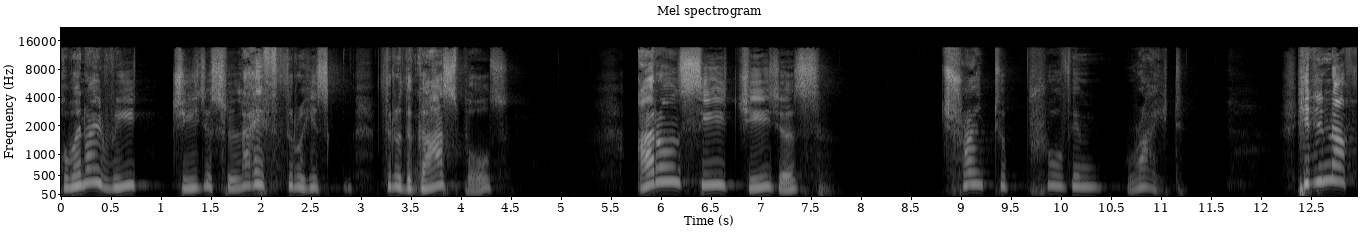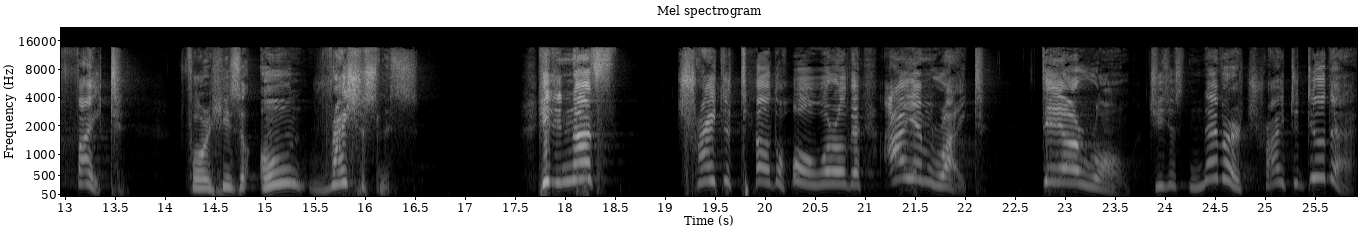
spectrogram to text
But when I read Jesus' life through his through the gospels, I don't see Jesus trying to prove him right. He did not fight for his own righteousness. He did not try to tell the whole world that I am right, they are wrong. Jesus never tried to do that.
